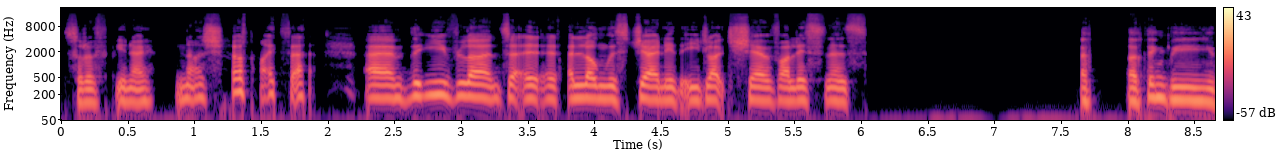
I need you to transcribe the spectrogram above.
sort of, you know, nutshell like that, um, that you've learned uh, along this journey that you'd like to share with our listeners? I think the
